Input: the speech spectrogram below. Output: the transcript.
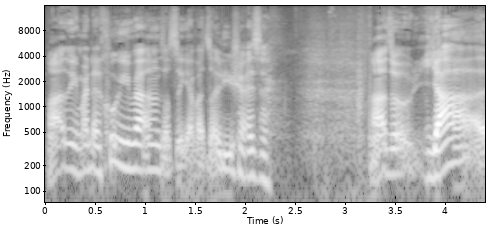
Also ich meine, da gucke ich mir an und sage so, ja, was soll die Scheiße? Also ja,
